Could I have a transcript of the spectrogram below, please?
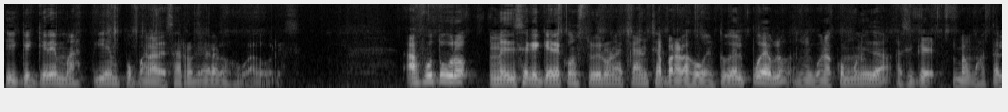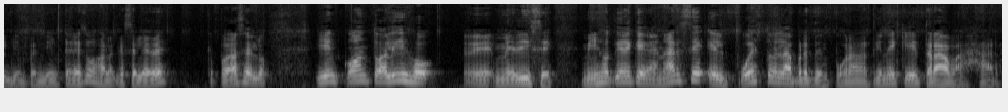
y que quieren más tiempo para desarrollar a los jugadores. A futuro me dice que quiere construir una cancha para la juventud del pueblo en alguna comunidad, así que vamos a estar bien pendientes de eso, ojalá que se le dé, que pueda hacerlo. Y en cuanto al hijo, eh, me dice, mi hijo tiene que ganarse el puesto en la pretemporada, tiene que trabajar.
